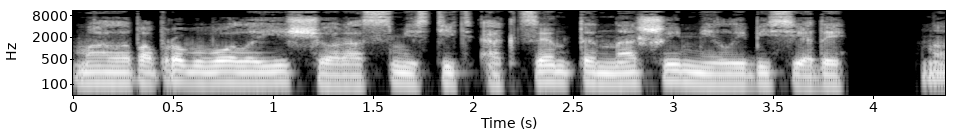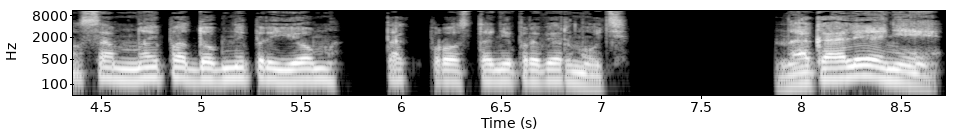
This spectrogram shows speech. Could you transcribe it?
Мало попробовала еще раз сместить акценты нашей милой беседы, но со мной подобный прием так просто не провернуть. «На колени!»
